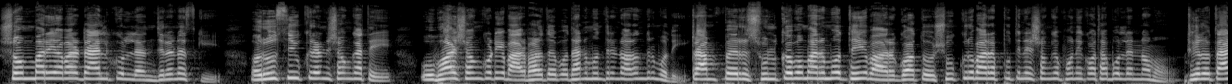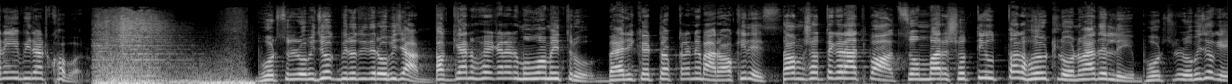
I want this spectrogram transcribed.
সোমবারে আবার ডায়াল করলেন জেলেনস্কি। রুশ ইউক্রেন সংঘাতে উভয় সংকটে এবার ভারতের প্রধানমন্ত্রী নরেন্দ্র মোদী। ট্রাম্পের শুল্ক বোমার মধ্যে এবার গত শুক্রবার পুতিনের সঙ্গে ফোনে কথা বললেন নমো। উঠেল তা নিয়ে বিরাট খবর। ভোট চুরির অভিযোগ, বিরোধীদের অভিযান। অজ্ঞান হয়ে গেলেন মহুয়া মিত্র। ব্যারিকেড টপকালেন এবার অখিলেশ। সংসদ থেকে রাজপথ। সোমবার সত্যি উত্তাল হয়ে উঠল নয়াদিল্লি। ভোট চুরির অভিযোগে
